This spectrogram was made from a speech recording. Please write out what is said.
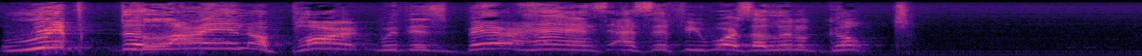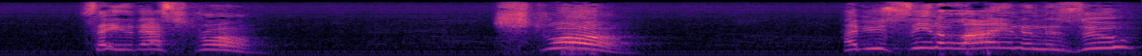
ripped the lion apart with his bare hands as if he was a little goat. Say that's strong. Strong. Have you seen a lion in the zoo?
